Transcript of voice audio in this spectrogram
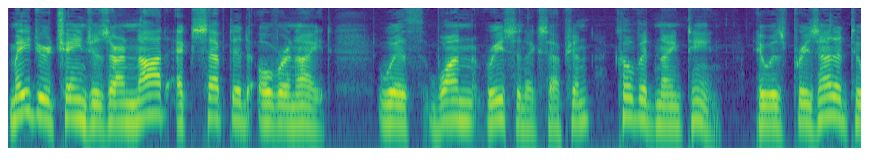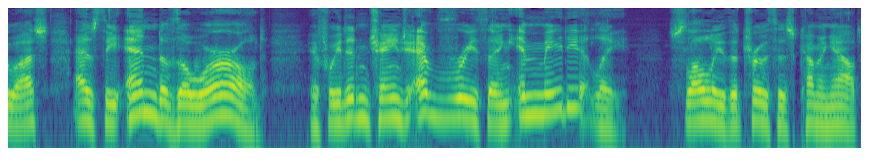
Major changes are not accepted overnight, with one recent exception COVID 19. It was presented to us as the end of the world if we didn't change everything immediately. Slowly the truth is coming out,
